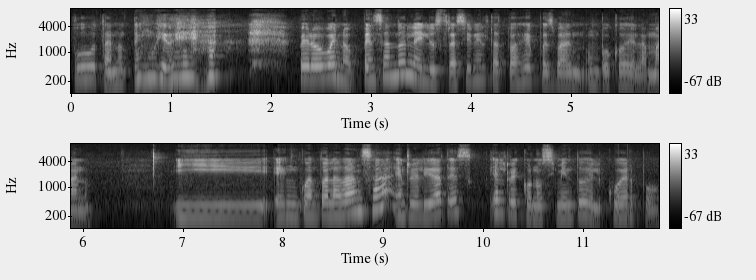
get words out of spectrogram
Puta, no tengo idea. Pero bueno, pensando en la ilustración y el tatuaje, pues van un poco de la mano. Y en cuanto a la danza, en realidad es el reconocimiento del cuerpo.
